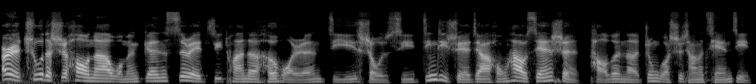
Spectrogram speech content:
二月初的时候呢，我们跟思睿集团的合伙人及首席经济学家洪浩先生讨论了中国市场的前景。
